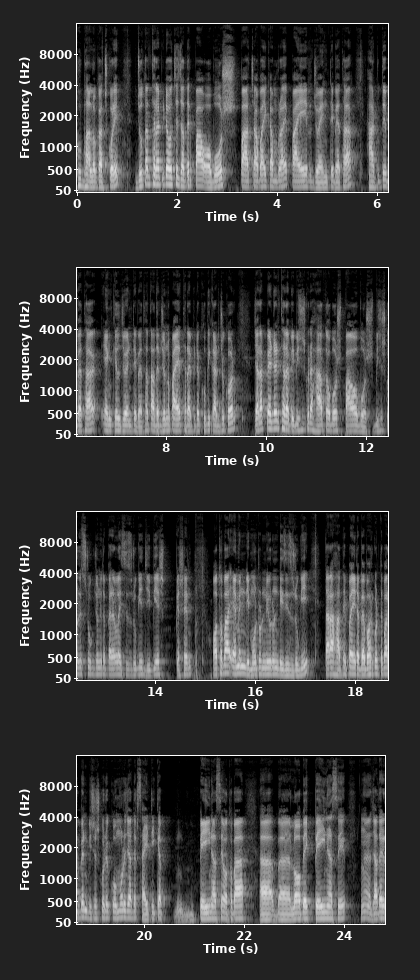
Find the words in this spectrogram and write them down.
খুব ভালো কাজ করে। জোতার থেরাপিটা হচ্ছে যাদের পা অবশ, পা চাবায় কামড়ায়, পায়ের জয়েন্টে ব্যথা, হাঁটুতে ব্যথা, অ্যাঙ্কেল জয়েন্টে ব্যথা, তাদের জন্য পায়ের থেরাপিটা খুবই কার্যকর। যারা প্যাডের থেরাপি, বিশেষ করে হাত অবশ, পা অবশ, বিশেষ করে স্ট্রোকজনিত প্যারালাইসিস রুগী জিবিএস পেশেন্ট অথবা এমএনডি, মোটর নিউরন ডিজিজ রুগী, তারা হাতে পায়ে এটা ব্যবহার করতে পারবেন। বিশেষ করে কোমরে যাদের সাইটিকা পেইন আছে অথবা ল ব্যাক পেইন আছে যাদের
